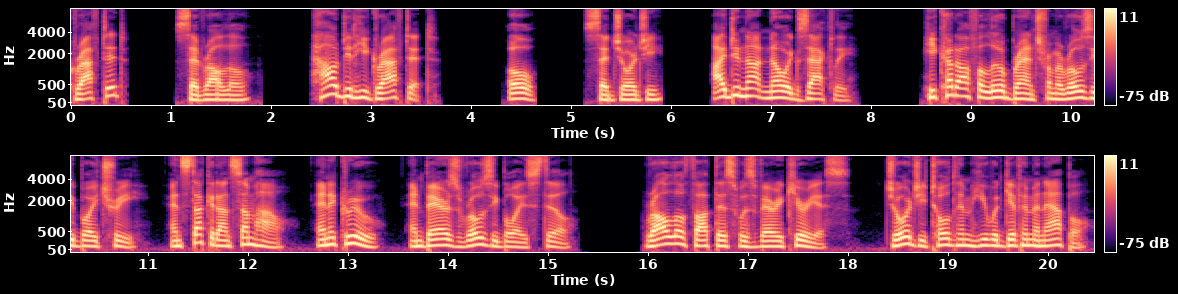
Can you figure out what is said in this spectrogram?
Grafted? said Rollo. How did he graft it? Oh, said Georgie, I do not know exactly. He cut off a little branch from a rosy boy tree, and stuck it on somehow, and it grew, and bears rosy boys still. Rollo thought this was very curious. Georgie told him he would give him an apple,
